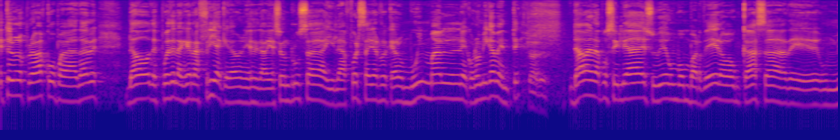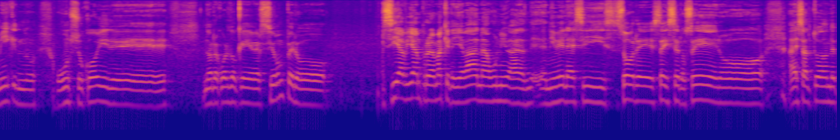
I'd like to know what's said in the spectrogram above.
este era uno de los programas como para dar, dado después de la Guerra Fría, que la, la aviación rusa y la Fuerza Aérea rusa quedaron muy mal económicamente, Claro. daban la posibilidad de subir a un bombardero, a un caza de un MiG no, o un Sukhoi de... No recuerdo qué versión, pero sí habían programas que te llevaban a, un, a, a así sobre 600, a esa altura donde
